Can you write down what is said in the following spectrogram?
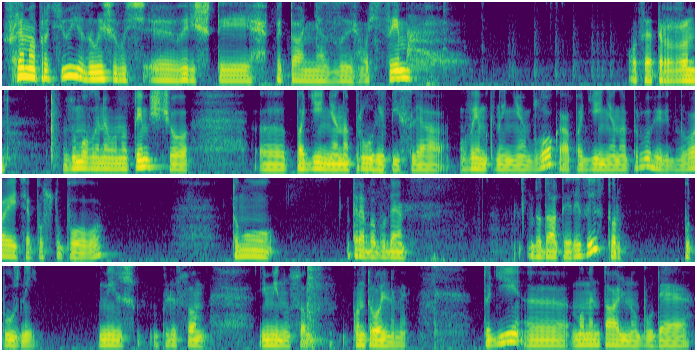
Схема працює, залишилось е, вирішити питання з ось цим. Оце трррн. Зумовлене воно тим, що падіння напруги після вимкнення блока, падіння напруги відбувається поступово. Тому треба буде додати резистор потужний між плюсом і мінусом контрольними. Тоді е, моментально буде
